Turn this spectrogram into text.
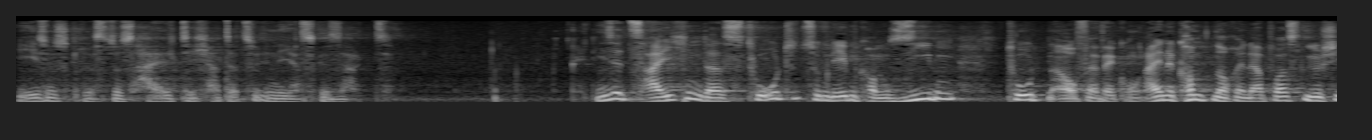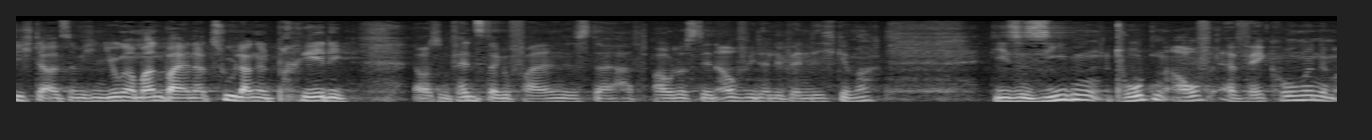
Jesus Christus heilt dich, hat er zu Ineas gesagt. Diese Zeichen, dass Tote zum Leben kommen, sieben Totenauferweckungen. Eine kommt noch in der Apostelgeschichte, als nämlich ein junger Mann bei einer zu langen Predigt aus dem Fenster gefallen ist. Da hat Paulus den auch wieder lebendig gemacht. Diese sieben Totenauferweckungen im,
